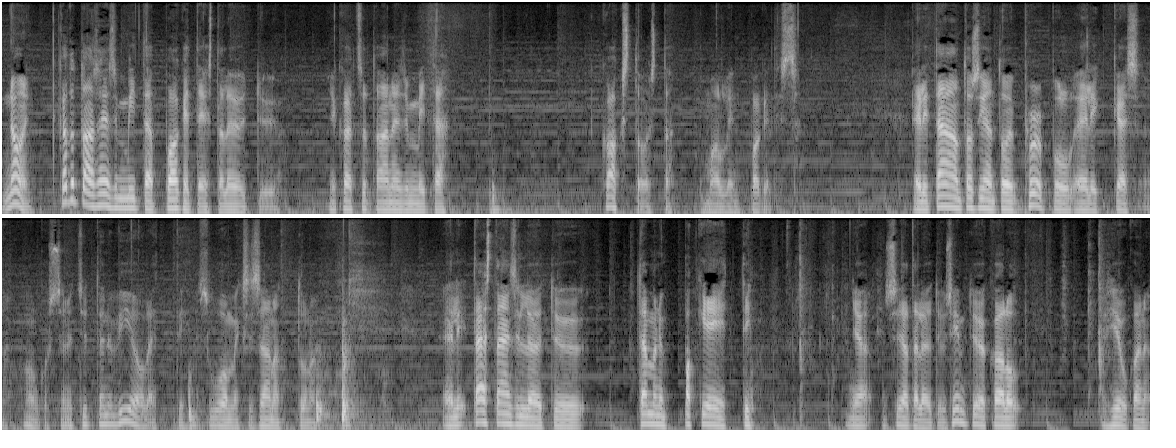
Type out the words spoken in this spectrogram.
Noin. Katsotaan ensin mitä paketeista löytyy. Ja katsotaan ensin mitä 12 mallin paketissa. Eli tämä on tosiaan toi purple, eli onko se nyt sitten violetti suomeksi sanottuna. Eli tästä ensin löytyy tämmönen paketti. Ja sieltä löytyy SIM-työkalu, hiukan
